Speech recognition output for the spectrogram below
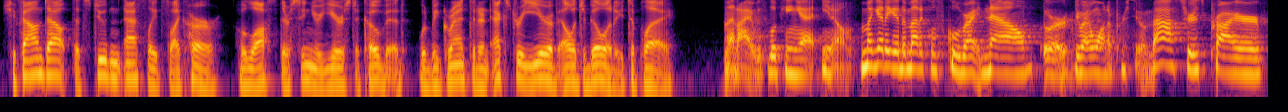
She found out that student athletes like her, who lost their senior years to COVID, would be granted an extra year of eligibility to play. And I was looking at, you know, am I going to get a medical school right now or do I want to pursue a master's prior?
